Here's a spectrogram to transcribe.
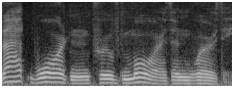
That warden proved more than worthy.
